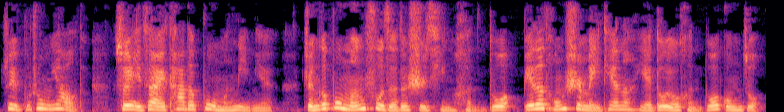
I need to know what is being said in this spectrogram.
最不重要的。所以在他的部门里面，整个部门负责的事情很多，别的同事每天呢也都有很多工作，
